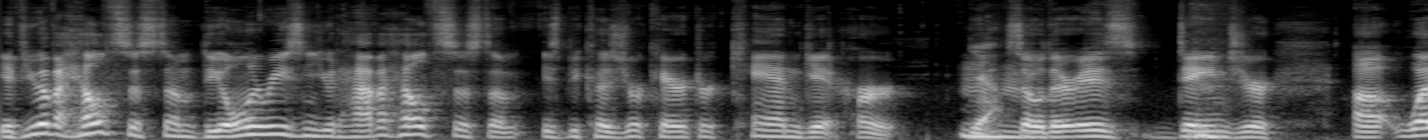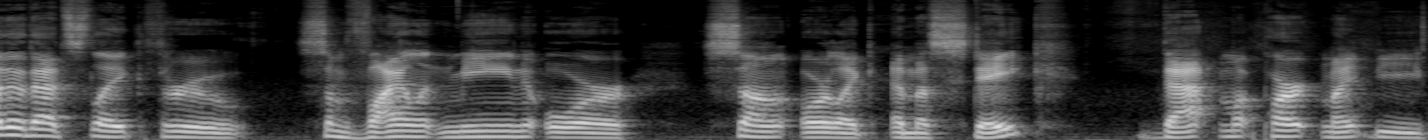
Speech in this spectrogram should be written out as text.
if you have a health system, the only reason you'd have a health system is because your character can get hurt. Yeah. So there is danger, uh, whether that's like through some violent mean or some or like a mistake. That part might be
